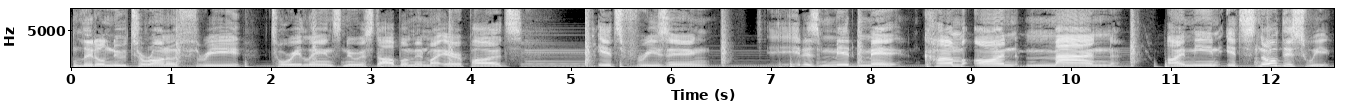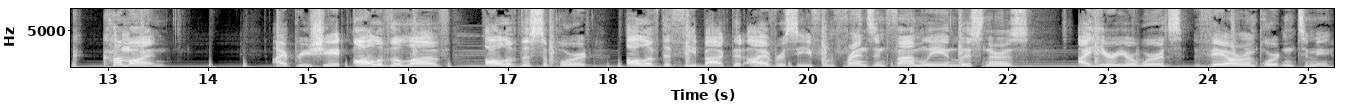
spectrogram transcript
Little new Toronto 3, Tory Lanez newest album in my AirPods. It's freezing. It is mid May. Come on, man. I mean, it snowed this week. Come on. I appreciate all of the love, all of the support, all of the feedback that I've received from friends and family and listeners. I hear your words, they are important to me.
